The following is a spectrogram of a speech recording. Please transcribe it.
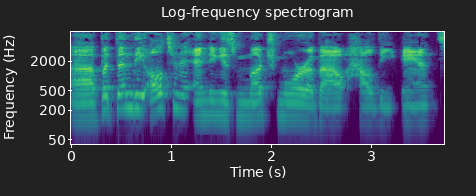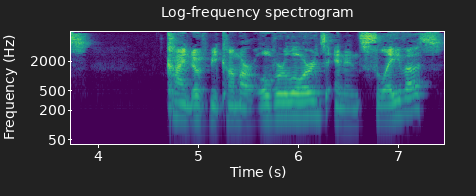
Uh, but then the alternate ending is much more about how the ants kind of become our overlords and enslave us.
